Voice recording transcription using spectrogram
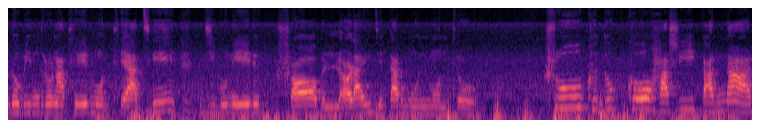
রবীন্দ্রনাথের মধ্যে আছে জীবনের সব লড়াই জেতার মূল মন্ত্র। সুখ, দুঃখ, হাসি, কান্নার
